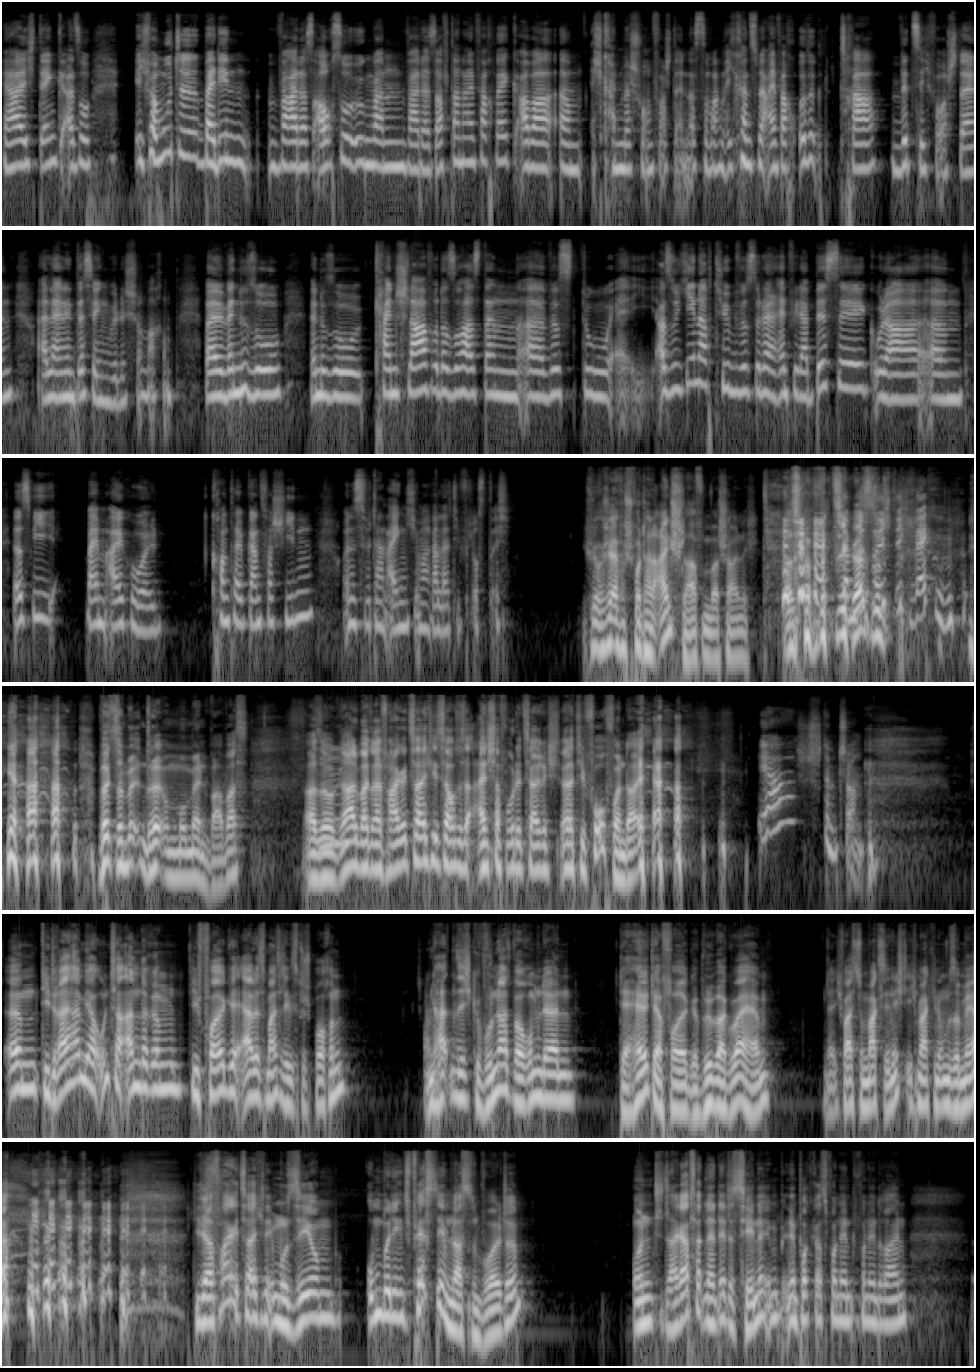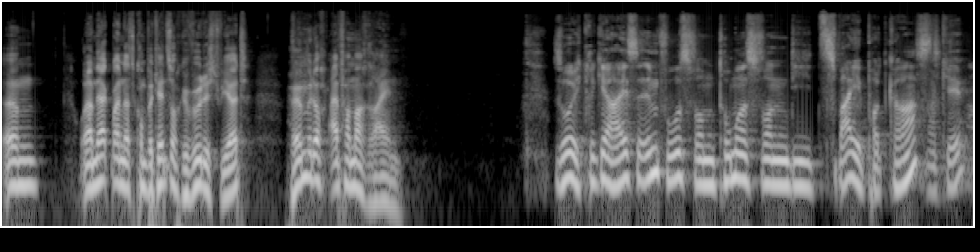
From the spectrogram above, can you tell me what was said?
Ja, ich denke, also ich vermute, bei denen war das auch so. Irgendwann war der Saft dann einfach weg. Aber ähm, ich kann mir schon vorstellen, das zu machen. Ich könnte es mir einfach ultra witzig vorstellen. Alleine deswegen würde ich schon machen. Weil wenn du so, wenn du so keinen Schlaf oder so hast, dann äh, wirst du, äh, also je nach Typ wirst du dann entweder bissig oder ähm, das ist wie beim Alkohol kommt halt ganz verschieden und es wird dann eigentlich immer relativ lustig. Ich würde wahrscheinlich einfach spontan einschlafen wahrscheinlich. Also, dann wirst du richtig wecken. ja, wird so mittendrin. Im Moment war was. Also mhm. gerade bei drei Fragezeichen ist ja auch das Einschlafpotenzial relativ hoch, von daher. ja, stimmt schon. Ähm, die drei haben ja unter anderem die Folge Erbe des Meisterlings besprochen und hatten sich gewundert, warum denn der Held der Folge, Wilbur Graham, ich weiß, du magst ihn nicht, ich mag ihn umso mehr, die da Fragezeichen im Museum unbedingt festnehmen lassen wollte. Und da gab es halt eine nette Szene in, in dem Podcast von den, von den dreien. Ähm, Und dann merkt man, dass Kompetenz auch gewürdigt wird. Hören wir doch einfach mal rein. So, ich kriege ja heiße Infos vom Thomas von die 2 Podcast. Okay.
